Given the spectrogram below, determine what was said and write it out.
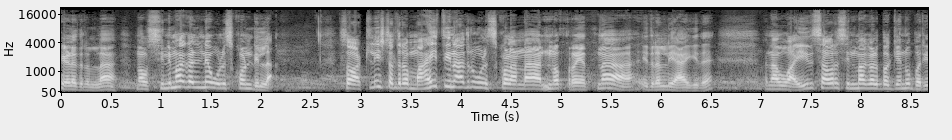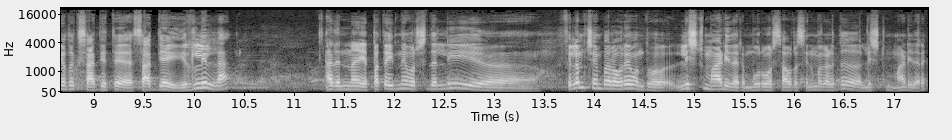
ಕೇಳಿದ್ರಲ್ಲ ನಾವು ಸಿನಿಮಾಗಳನ್ನೇ ಉಳಿಸ್ಕೊಂಡಿಲ್ಲ. ಸೊ ಅಟ್ಲೀಸ್ಟ್ ಅದರ ಮಾಹಿತಿನಾದರೂ ಉಳಿಸ್ಕೊಳ್ಳೋಣ ಅನ್ನೋ ಪ್ರಯತ್ನ ಇದರಲ್ಲಿ ಆಗಿದೆ. ನಾವು ಐದು ಸಾವಿರ ಸಿನಿಮಾಗಳ ಬಗ್ಗೆನೂ ಬರೆಯೋದಕ್ಕೆ ಸಾಧ್ಯತೆ, ಸಾಧ್ಯ ಇರಲಿಲ್ಲ. ಅದನ್ನು ಎಪ್ಪತ್ತೈದನೇ ವರ್ಷದಲ್ಲಿ ಫಿಲಮ್ ಚೇಂಬರ್ ಅವರೇ ಒಂದು ಲಿಸ್ಟ್ ಮಾಡಿದ್ದಾರೆ, ಮೂರುವರೆ ಸಾವಿರ ಸಿನಿಮಾಗಳದ್ದು ಲಿಸ್ಟ್ ಮಾಡಿದ್ದಾರೆ.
